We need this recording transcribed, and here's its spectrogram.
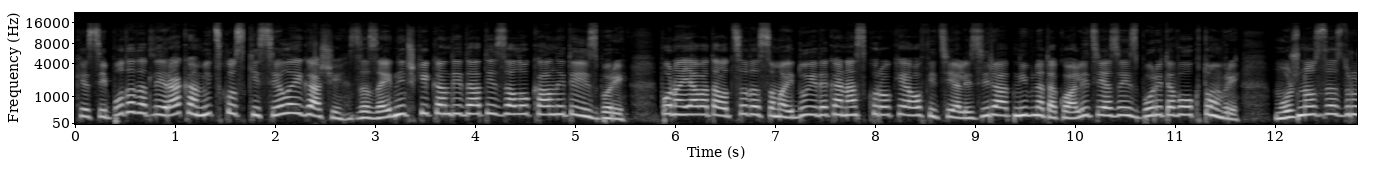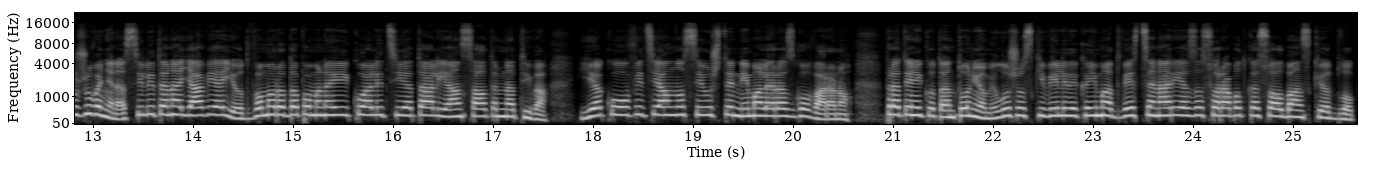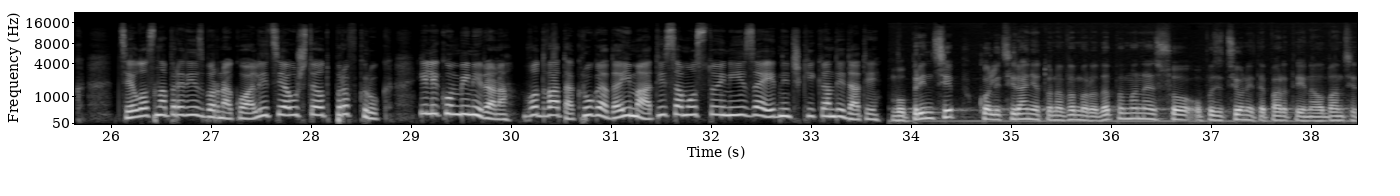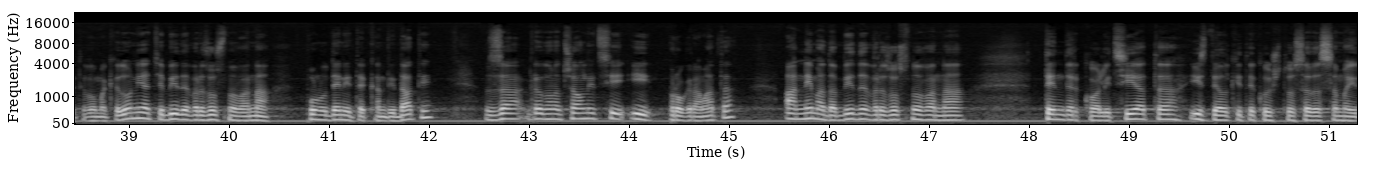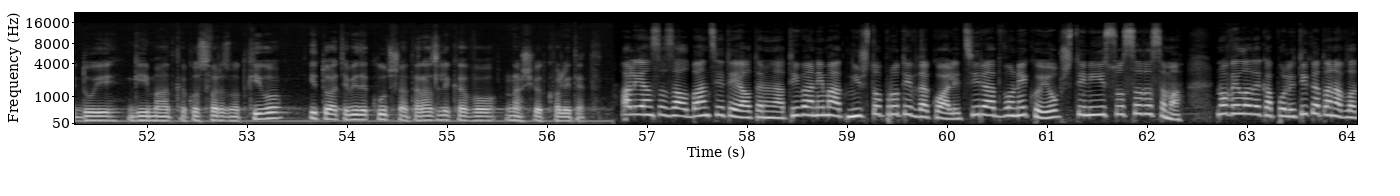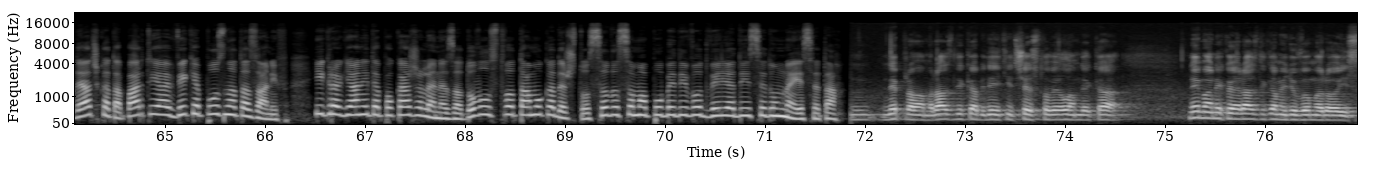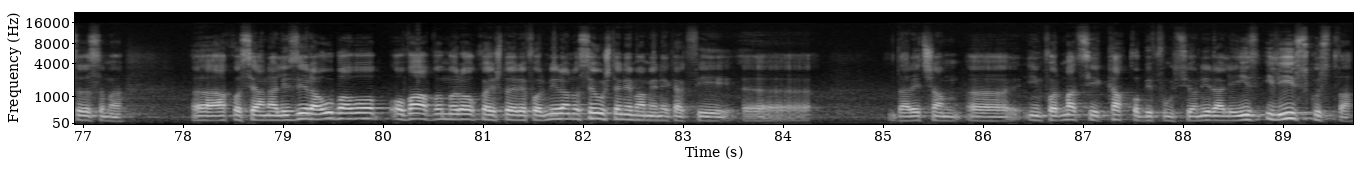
Ке си подадат ли рака Мицкос, села и Гаши за заеднички кандидати за локалните избори? По најавата од СДСМ и ДУИ дека наскоро ќе официализираат нивната коалиција за изборите во октомври. Можност за здружување на силите најавија и од ВМРО ДПМН и коалицијата Алијанс Алтернатива, иако официјално се уште немале разговарано. Пратеникот Антонио Милушовски вели дека има две сценарија за соработка со албанскиот блок целосна предизборна коалиција уште од прв круг или комбинирана во двата круга да имаат и самостојни и заеднички кандидати. Во принцип, коалицирањето на ВМРО ДПМН со опозиционите партии на албанците во Македонија ќе биде врз основа на понудените кандидати за градоначалници и програмата, а нема да биде врз основа на тендер коалицијата и сделките кои што СДСМ и ДУИ ги имаат како сврзно ткиво и тоа ќе биде клучната разлика во нашиот квалитет. Алијанса за албанците и алтернатива немаат ништо против да коалицираат во некои општини и со СДСМ, но вела дека политиката на владеачката партија е веќе позната за нив и граѓаните покажале незадоволство таму каде што СДСМ победи во 2017-та. Не правам разлика бидејќи често велам дека нема некоја разлика меѓу ВМРО и СДСМ ако се анализира убаво, ова ВМРО кое што е реформирано, се уште немаме некакви да речам информации како би функционирале или искуства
